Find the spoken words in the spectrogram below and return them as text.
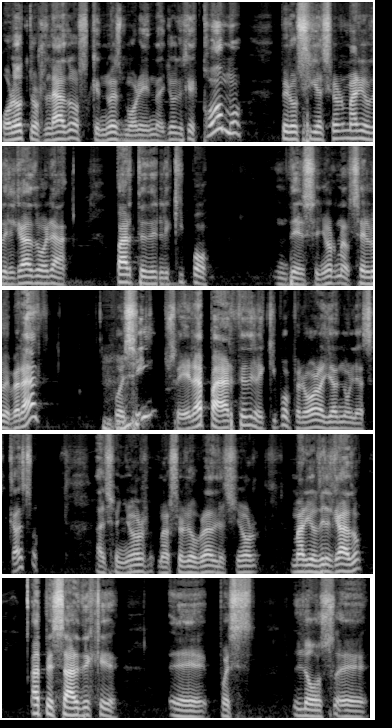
por otros lados que no es Morena. Yo dije, ¿cómo? Pero si el señor Mario Delgado era parte del equipo del señor Marcelo Ebrard, pues sí, pues era parte del equipo, pero ahora ya no le hace caso al señor Marcelo Ebrard y al señor Mario Delgado, a pesar de que eh, pues los eh,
